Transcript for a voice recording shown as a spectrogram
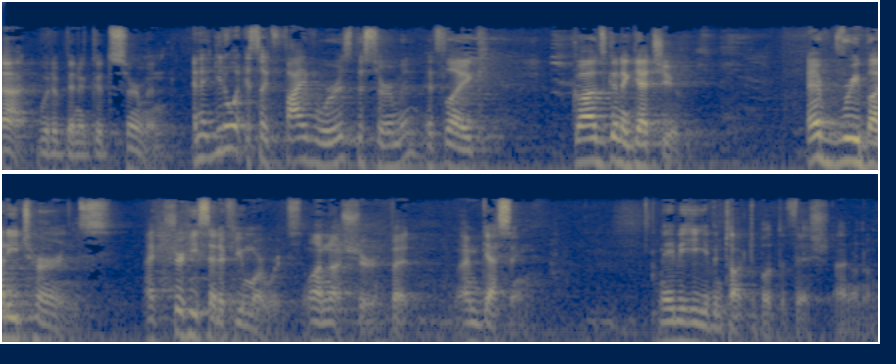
That would have been a good sermon. And you know what? It's like five words, the sermon. It's like, God's going to get you. Everybody turns. I'm sure he said a few more words. Well, I'm not sure, but I'm guessing. Maybe he even talked about the fish. I don't know.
